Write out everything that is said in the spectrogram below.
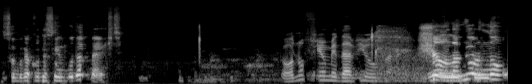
sobre o que aconteceu em Budapeste. Ou no filme da viúva. Não, da viúva, não,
